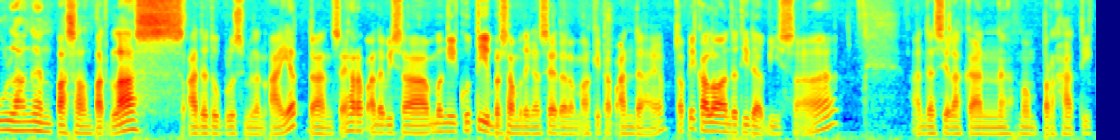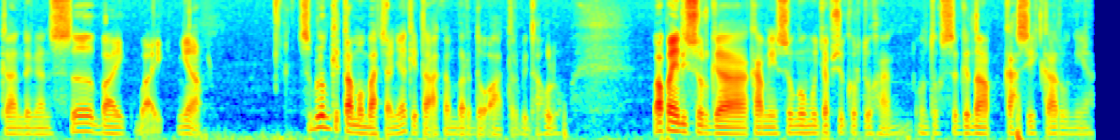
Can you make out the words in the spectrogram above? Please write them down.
ulangan pasal 14 Ada 29 ayat dan saya harap Anda bisa mengikuti bersama dengan saya dalam Alkitab Anda ya. Tapi kalau Anda tidak bisa Anda silakan memperhatikan dengan sebaik-baiknya. Sebelum kita membacanya kita akan berdoa terlebih dahulu. Bapa yang di surga kami sungguh mengucap syukur Tuhan Untuk segenap kasih karunia.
